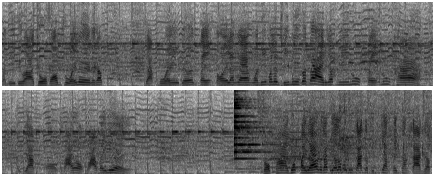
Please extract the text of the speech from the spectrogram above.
วันนี้ถือว่าโชว์ฟอร์มสวยเลยนะครับ จากมวยเดินเตะต่อยแรงๆ วันนี้มาเล่นฝีมือก็ได้นะครับ มีลูกเตะลูกคาขยับออกซ้ายออกขวาไปเรื่อย ครบ 5 ยกไปแล้วนะครับ เดี๋ยวเรามาดูการตัดสินอย่างเป็นทางการครับ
